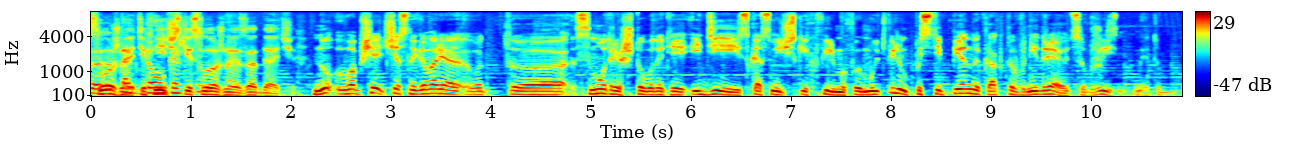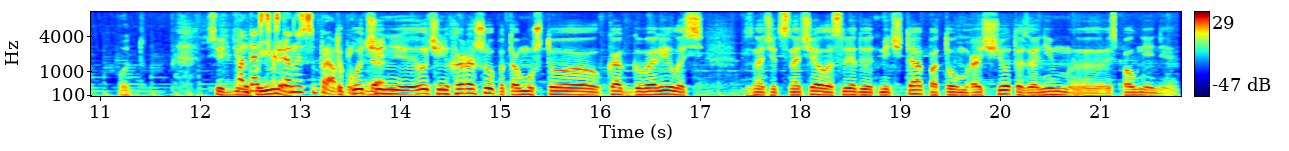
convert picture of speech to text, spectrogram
Сложная, так технически сложная задача. Ну, вообще, честно говоря, вот э, смотришь, что вот эти идеи из космических фильмов и мультфильмов постепенно как-то внедряются в жизнь. Это вот все это дело Фантастика становится правдой. Так очень, очень хорошо, потому что, как говорилось, значит, сначала следует мечта, потом расчет, а за ним э, исполнение.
